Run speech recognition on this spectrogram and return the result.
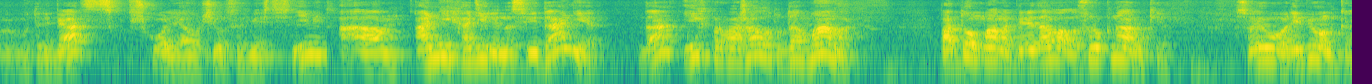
вот, ребят в школе, я учился вместе с ними. А, они ходили на свидание, да, и их провожала туда мама. Потом мама передавала с рук на руки своего ребенка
